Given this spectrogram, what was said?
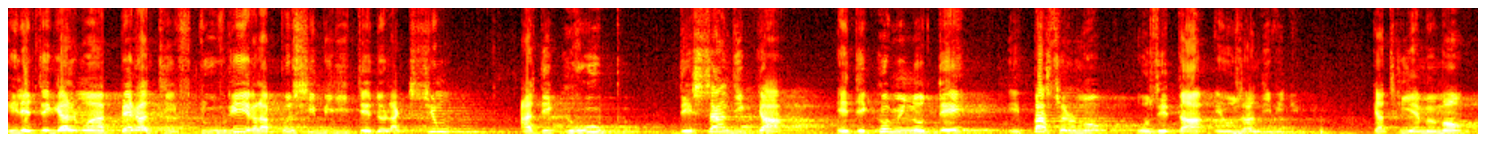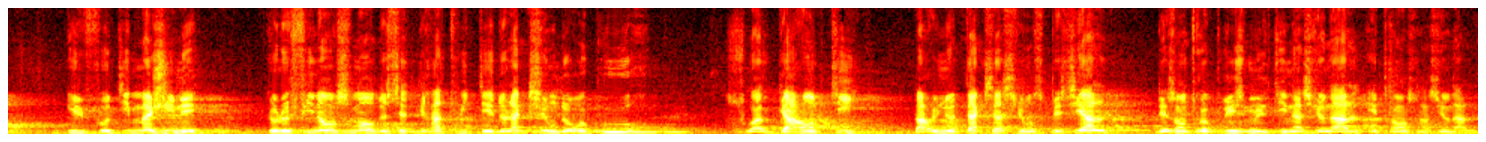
il est également impératif d'ouvrir la possibilité de l'action à des groupes, des syndicats et des communautés, et pas seulement aux États et aux individus. Quatrièmement, il faut imaginer que le financement de cette gratuité de l'action de recours soit garanti par une taxation spéciale des entreprises multinationales et transnationales.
